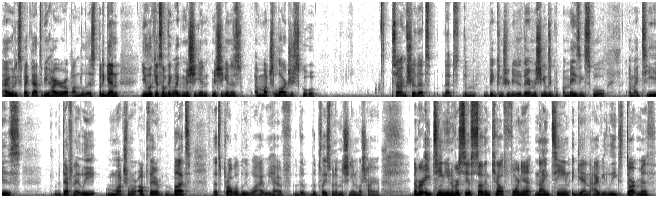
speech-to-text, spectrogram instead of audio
I would expect that to be higher up on the list. But again, you look at something like Michigan. Michigan is a much larger school. So I'm sure that's that's the big contributor there. Michigan's an amazing school. MIT is definitely much more up there, but that's probably why we have the, the placement of Michigan much higher. Number 18, University of Southern California. 19, again, Ivy Leagues, Dartmouth.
